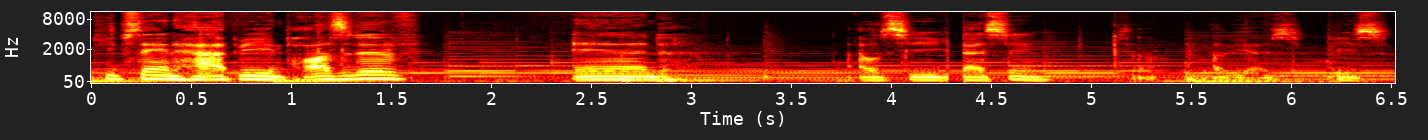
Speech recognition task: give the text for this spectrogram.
keep staying happy and positive, and I will see you guys soon. So, love you guys. Peace.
